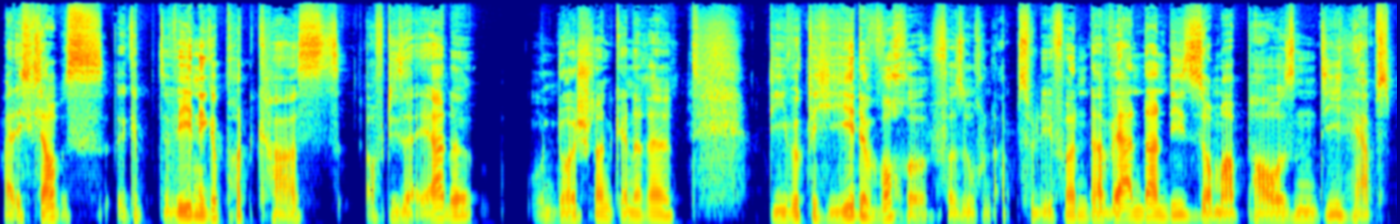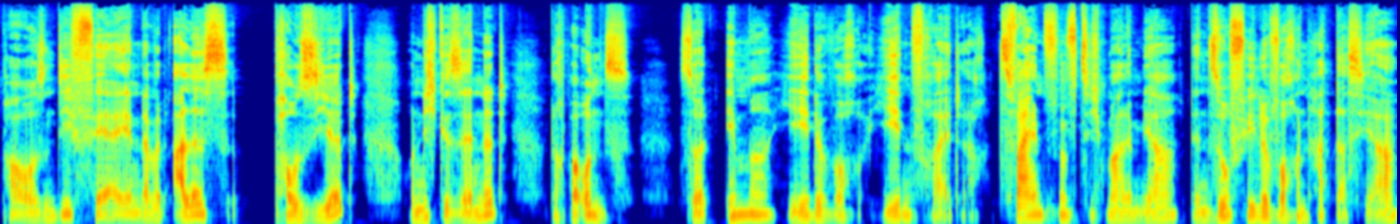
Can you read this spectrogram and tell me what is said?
weil ich glaube, es gibt wenige Podcasts auf dieser Erde und Deutschland generell, die wirklich jede Woche versuchen abzuliefern. Da werden dann die Sommerpausen, die Herbstpausen, die Ferien, da wird alles pausiert und nicht gesendet. Doch bei uns soll immer jede Woche, jeden Freitag, 52 Mal im Jahr, denn so viele Wochen hat das Jahr,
